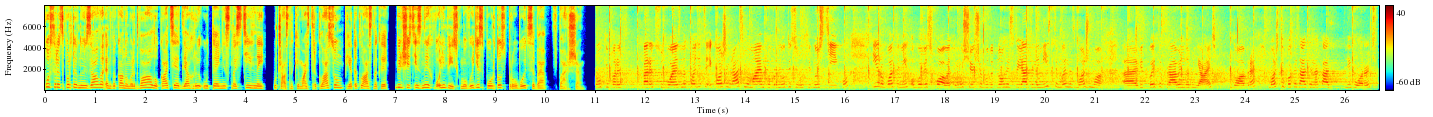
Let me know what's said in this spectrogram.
Посеред спортивної зали НВК номер 2 локація для гри у теніс настільний. Учасники майстер-класу п'ятикласники. Більшість із них в олімпійському виді спорту спробують себе вперше. Руки перед, перед собою знаходяться, і кожен раз ми маємо повернутися у вихідну стійку. І робота ніг обов'язкова, тому що якщо будуть ноги стояти на місці, ми не зможемо е, відбити правильно м'яч. Добре, можете показати наказ ліворуч.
